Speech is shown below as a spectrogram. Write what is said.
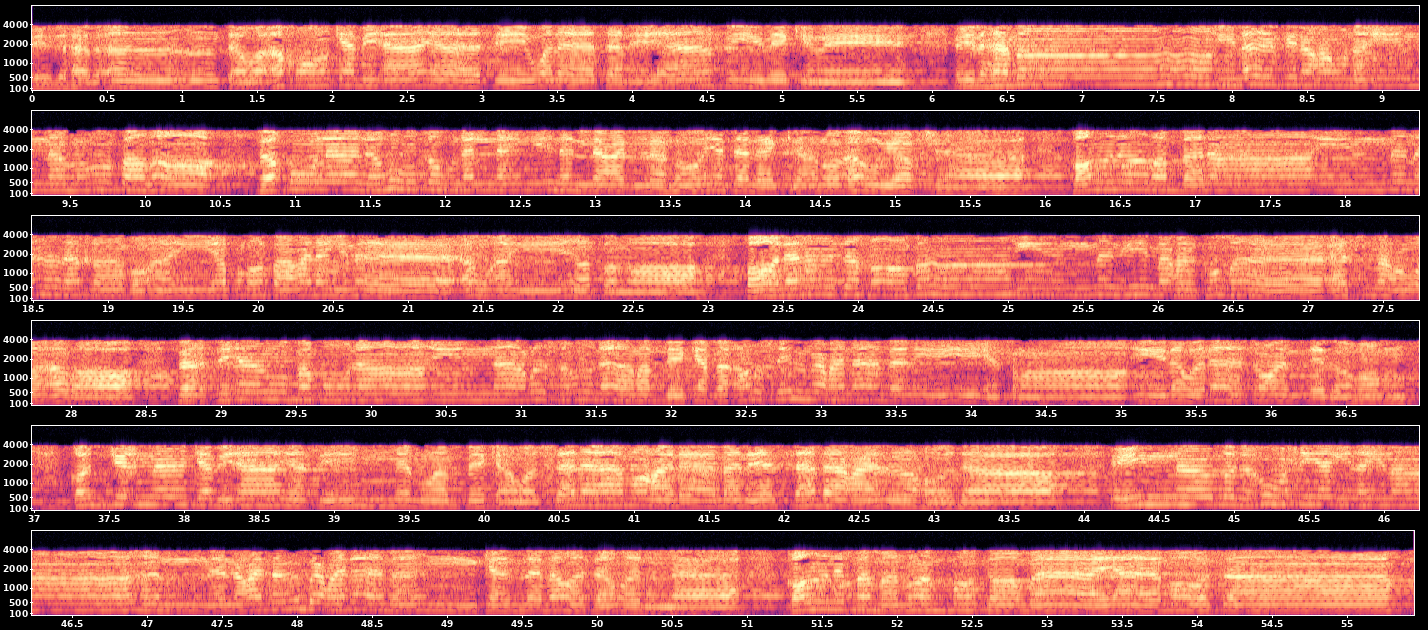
اذهب أنت وأخوك بآياتي ولا تنيا في ذكري. اذهبا إلى فرعون إنه طغى. فقولا له قولا لينا لعله يتذكر أو يخشى. قال ربنا إننا نخاف أن يفرط علينا أو أن يطغى. قال لا تخافا إنني معكما أسمع وأرى. فأتياه فقولا إنا رسول ربك فأرسل معنا بني إسرائيل ولا تعذبهم. قد جئناك بآية من ربك والسلام على من اتبع الهدى. إنا قد أوحي إلينا أن العذاب على من كذب وتولى. قال فمن ربكما يا موسى؟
